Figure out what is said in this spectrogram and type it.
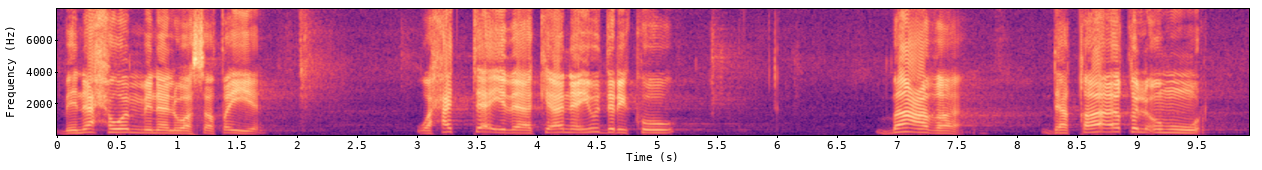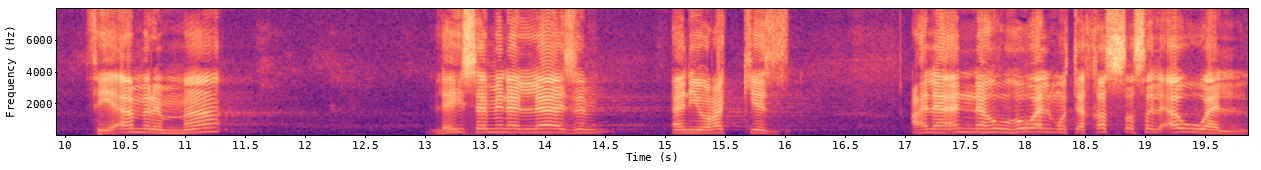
بنحو من الوسطية. وحتى إذا كان يدرك بعض دقائق الأمور في أمر ما ليس من اللازم أن يركز على أنه هو المتخصص الأول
